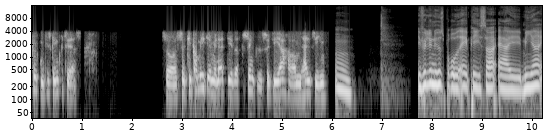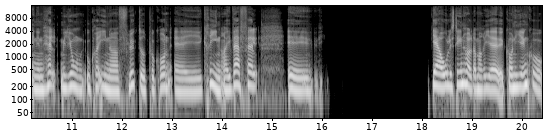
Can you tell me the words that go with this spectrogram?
flygtninge de skal indkvarteres. Så, så de kom ikke hjem i nat, de har været forsinket, så de er her om en halv time. Mm. Ifølge nyhedsbureauet AP, så er øh, mere end en halv million ukrainere flygtet på grund af øh, krigen, og i hvert fald øh, Ja, Ole Stenholdt og Maria Kornienko,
